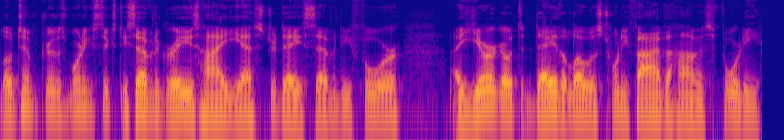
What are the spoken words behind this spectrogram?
Low temperature this morning 67 degrees. High yesterday 74. A year ago today, the low was 25. The high was 40.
